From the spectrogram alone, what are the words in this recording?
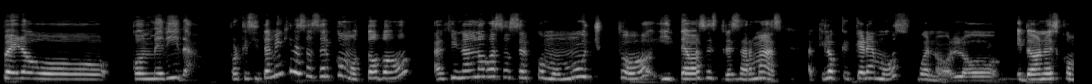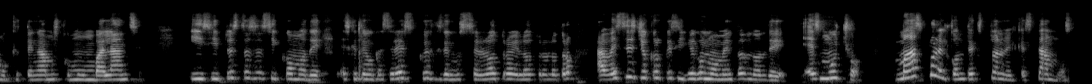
pero con medida, porque si también quieres hacer como todo, al final no vas a hacer como mucho y te vas a estresar más. Aquí lo que queremos, bueno, lo idóneo es como que tengamos como un balance. Y si tú estás así como de, es que tengo que hacer esto, es que tengo que hacer el otro, el otro, el otro, a veces yo creo que sí llega un momento en donde es mucho, más por el contexto en el que estamos.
